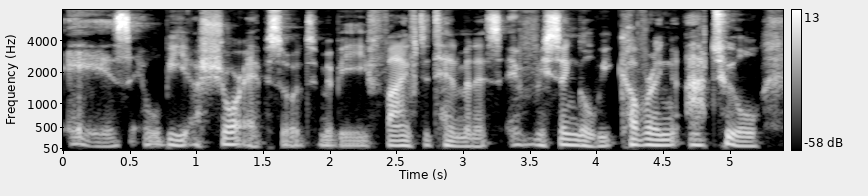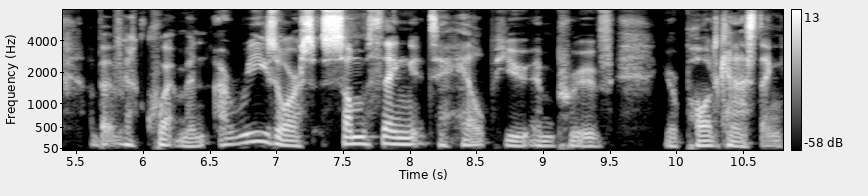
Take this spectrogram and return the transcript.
is it will be a short episode, maybe five to 10 minutes every single week, covering a tool, a bit of equipment, a resource, something to help you improve your podcasting,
